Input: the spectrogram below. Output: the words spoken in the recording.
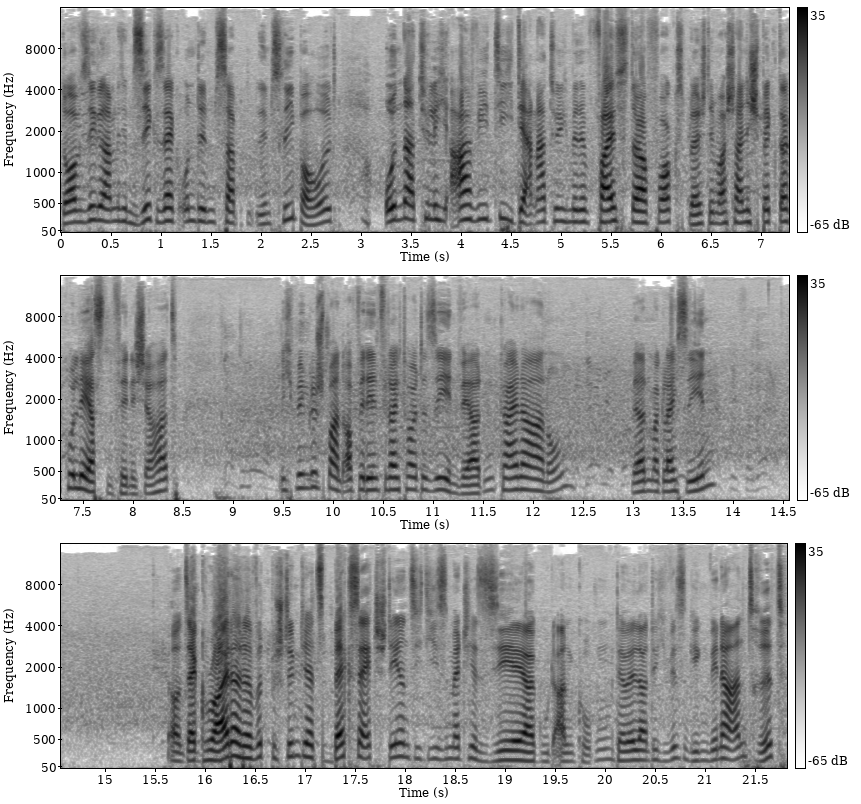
Dorf Ziggler mit dem Zigzag und dem, Sub dem Sleeper holt. Und natürlich AVD, der natürlich mit dem 5-Star Fox Splash den wahrscheinlich spektakulärsten Finisher hat. Ich bin gespannt, ob wir den vielleicht heute sehen werden. Keine Ahnung. Werden wir gleich sehen. Ja, und Zack Ryder, der wird bestimmt jetzt Backstage stehen und sich dieses Match hier sehr gut angucken. Der will natürlich wissen, gegen wen er antritt.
